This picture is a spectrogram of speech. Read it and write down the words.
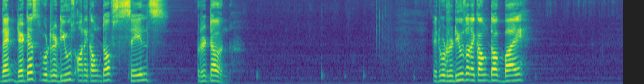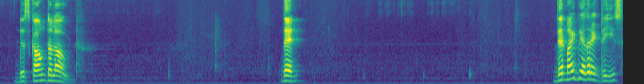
Then debtors would reduce on account of sales return. It would reduce on account of by discount allowed. then there might be other entries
